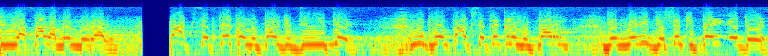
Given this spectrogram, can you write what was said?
il n'y a pas la même morale. Pas accepter qu'on nous parle de dignité. Nous ne pouvons pas accepter que l'on nous parle de mérite de ceux qui payent et de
